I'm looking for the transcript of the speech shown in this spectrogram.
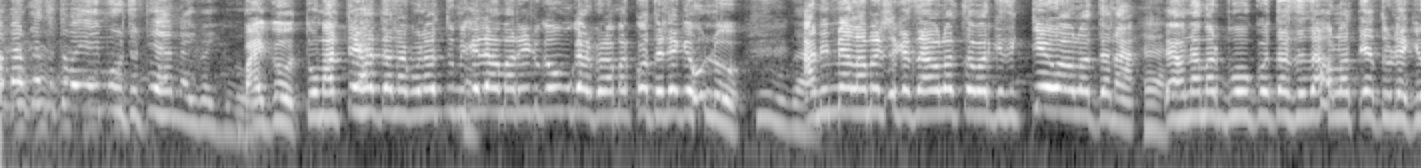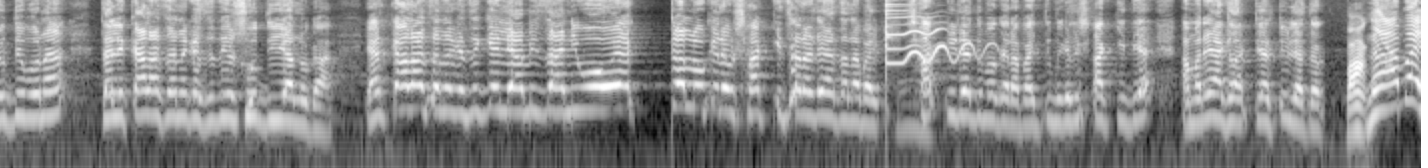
আমার কাছে তো ভাই এই মুহূর্তে নাই ভাই গো। ভাই গো তোমার জানাব না। তুমি গেলে আমার উপকার করো আমার কথাটাকে হলো আমি মেলা কাছে আওলাদ চাবার কাছে কেউ আওলাদ দেয় না। হ্যাঁ। এখন আমার বউ কইতাছে যে আওলাদ এতটা কেউ দিব না। তাহলে কালাচানের কাছে দিয়ে সুদ দিয়ে আনো গা। এখন কালাচানের কাছে গেলে আমি জানি ও একটা লোকেরও সাক্ষী ছাড়া দেয়া জানা ভাই। সাক্ষীটা দিব কেনা ভাই? তুমি গেলে সাক্ষী দিয়ে আমার এক লাখ টাকা তুলে তো না ভাই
